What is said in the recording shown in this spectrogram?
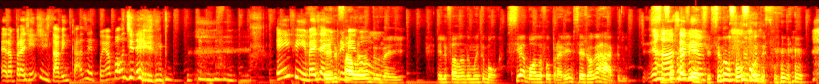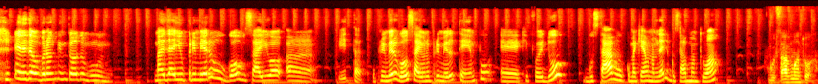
Era pra gente, a gente tava em casa, repõe a bola direito. Enfim, mas aí ele o primeiro. Falando, véio, ele falando muito bom. Se a bola for pra gente, você joga rápido. Se uhum, for pra gente, viu? se não for, foda-se. ele deu bronca em todo mundo. Mas aí o primeiro gol saiu. Uh, eita, o primeiro gol saiu no primeiro tempo, é, que foi do Gustavo, como é que é o nome dele? Gustavo Mantuan? Gustavo Mantuan.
